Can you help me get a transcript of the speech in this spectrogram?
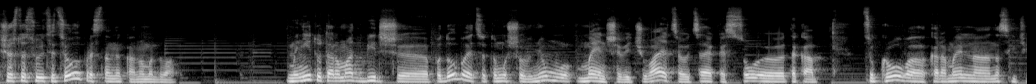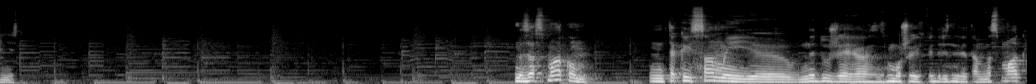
Що стосується цього представника номер 2 мені тут аромат більше подобається, тому що в ньому менше відчувається оця якась така цукрова карамельна насиченість. За смаком такий самий, е, не дуже я зможу їх відрізнити там на смак.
